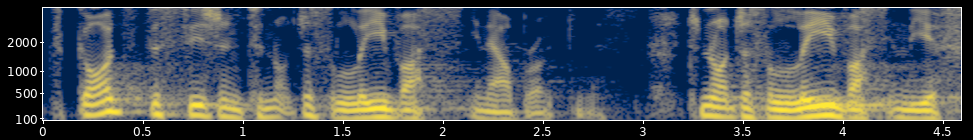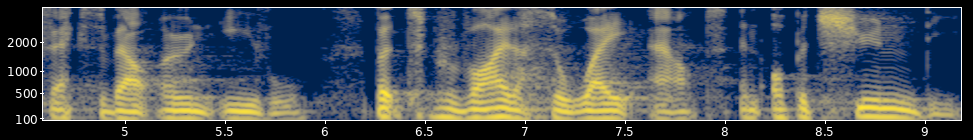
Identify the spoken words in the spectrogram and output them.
It's God's decision to not just leave us in our brokenness, to not just leave us in the effects of our own evil, but to provide us a way out, an opportunity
